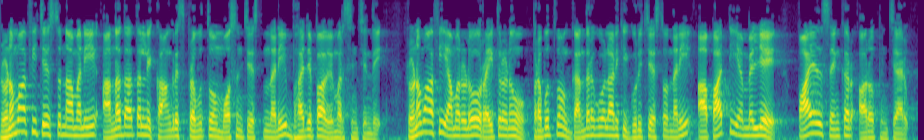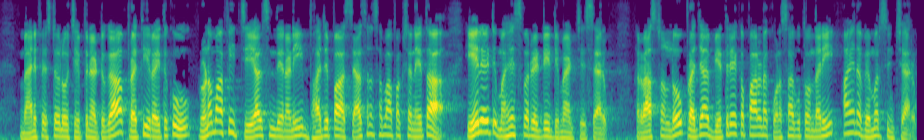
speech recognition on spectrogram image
రుణమాఫీ చేస్తున్నామని అన్నదాతల్ని కాంగ్రెస్ ప్రభుత్వం మోసం చేస్తుందని భాజపా విమర్శించింది. రుణమాఫీ అమలులో రైతులను ప్రభుత్వం గందరగోళానికి గురి చేస్తోందని ఆ పార్టీ ఎమ్మెల్యే పాయల్ శంకర్ ఆరోపించారు. మేనిఫెస్టోలో చెప్పినట్టుగా ప్రతి రైతుకు రుణమాఫీ చేయాల్సిందేనని భాజపా శాసనసభాపక్ష నేత ఏలేటి మహేశ్వర్ రెడ్డి డిమాండ్ చేశారు. రాష్ట్రంలో ప్రజా వ్యతిరేక పాలన కొనసాగుతోందని ఆయన విమర్శించారు.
